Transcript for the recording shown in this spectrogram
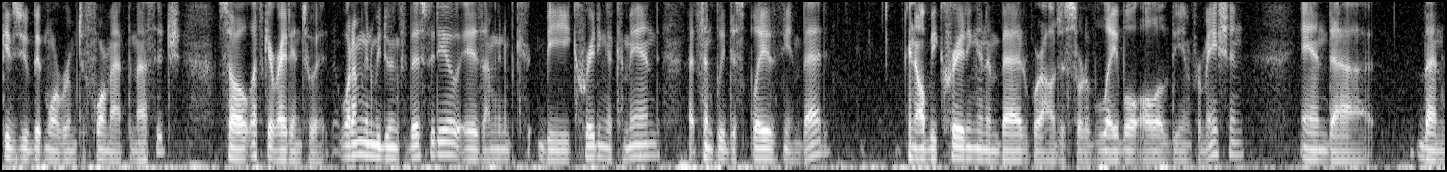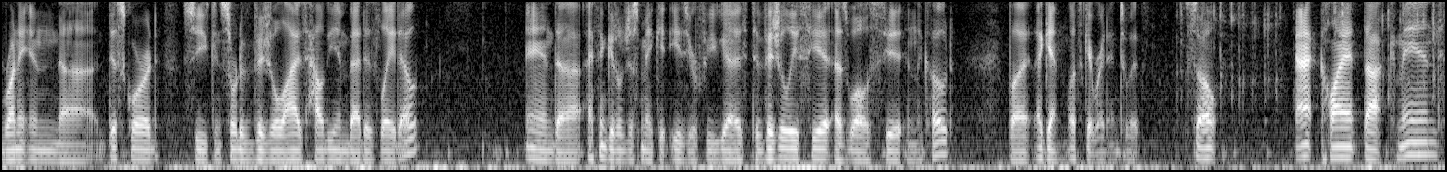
gives you a bit more room to format the message. So let's get right into it. What I'm going to be doing for this video is I'm going to be creating a command that simply displays the embed and I'll be creating an embed where I'll just sort of label all of the information and uh, then run it in uh, Discord so you can sort of visualize how the embed is laid out and uh, I think it'll just make it easier for you guys to visually see it as well as see it in the code. But again, let's get right into it. So at client.command,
